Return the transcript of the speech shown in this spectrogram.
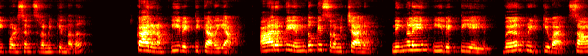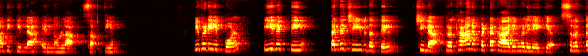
ഈ പേഴ്സൺ ശ്രമിക്കുന്നത്. കാരണം ഈ വ്യക്തിക്ക് അറിയാം ആരൊക്കെ എന്തൊക്കെ ശ്രമിച്ചാലും നിങ്ങളെയും ഈ വ്യക്തിയെയും വേർപിരിക്കുവാൻ സാധിക്കില്ല എന്നുള്ള സത്യം. ഇവിടെ ഇപ്പോൾ ഈ വ്യക്തി തന്റെ ജീവിതത്തിൽ ചില പ്രധാനപ്പെട്ട കാര്യങ്ങളിലേക്ക് ശ്രദ്ധ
